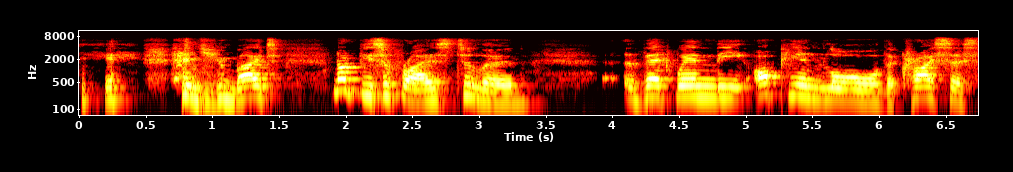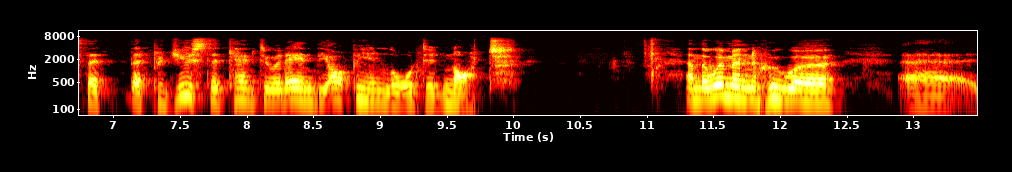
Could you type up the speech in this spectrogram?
and you might not be surprised to learn that when the Oppian Law, the crisis that, that produced it, came to an end, the Oppian Law did not. And the women who were uh,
